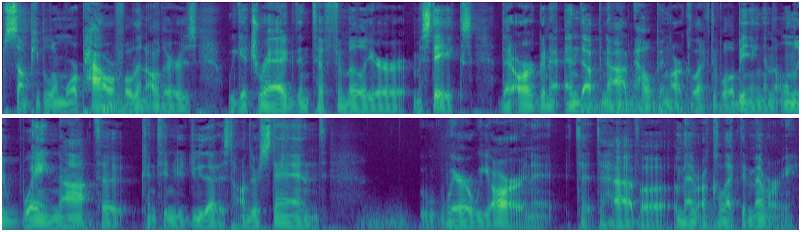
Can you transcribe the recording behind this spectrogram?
some people are more powerful than others we get dragged into familiar mistakes that are going to end up not helping our collective well-being and the only way not to continue to do that is to understand where we are in it to, to have a, a, mem- a collective memory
